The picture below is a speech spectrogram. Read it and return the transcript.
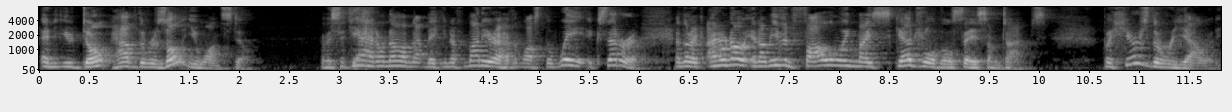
And you don't have the result you want still. And they said, yeah, I don't know. I'm not making enough money or I haven't lost the weight, etc. And they're like, I don't know. And I'm even following my schedule, they'll say sometimes. But here's the reality.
